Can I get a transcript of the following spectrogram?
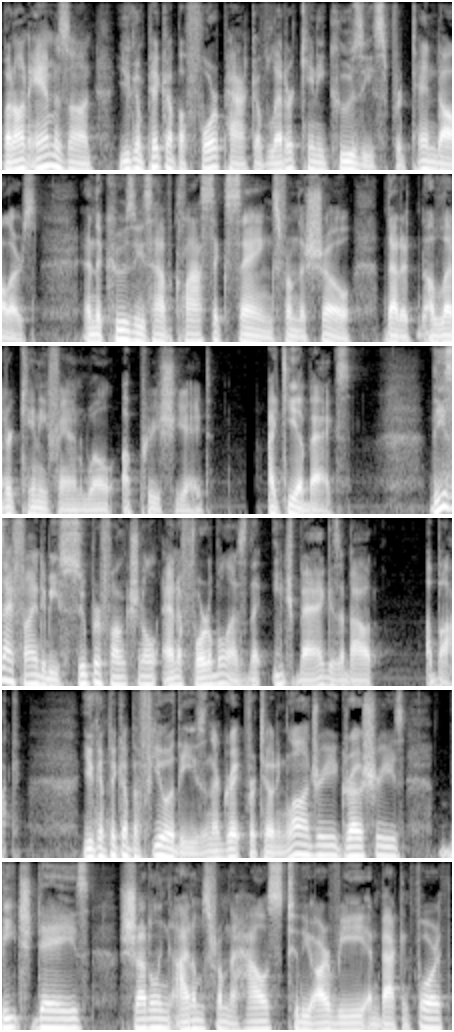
But on Amazon, you can pick up a four pack of Letterkenny koozies for $10. And the koozies have classic sayings from the show that a, a Letterkenny fan will appreciate. IKEA bags. These I find to be super functional and affordable as the, each bag is about a buck. You can pick up a few of these and they're great for toting laundry, groceries, beach days, shuttling items from the house to the RV and back and forth.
